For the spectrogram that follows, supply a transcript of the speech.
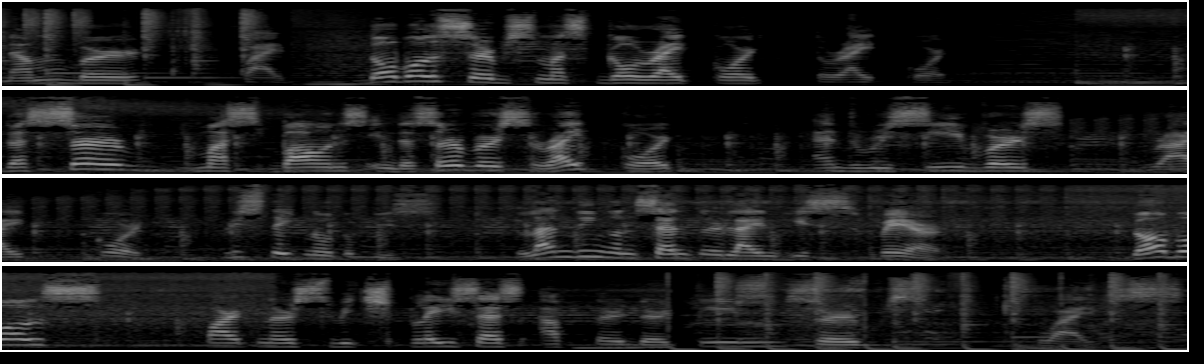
Number 5. Double serves must go right court to right court. The serve must bounce in the server's right court and the receiver's right court. Please take note of this. Landing on center line is fair. Doubles partners switch places after their team serves twice.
